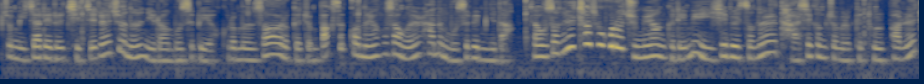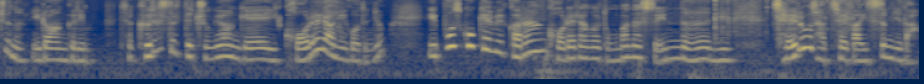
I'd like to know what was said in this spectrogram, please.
좀 이 자리를 지지를 해주는 이러한 모습이에요. 그러면서 이렇게 좀 박스권을 형성을 하는 모습입니다. 자, 우선 1차적으로 중요한 그림이 21선을 다시금 좀 이렇게 돌파를 해주는 이러한 그림. 자, 그랬을 때 중요한 게 이 거래량이거든요. 이 포스코 케미칼은 거래량을 동반할 수 있는 이 재료 자체가 있습니다.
